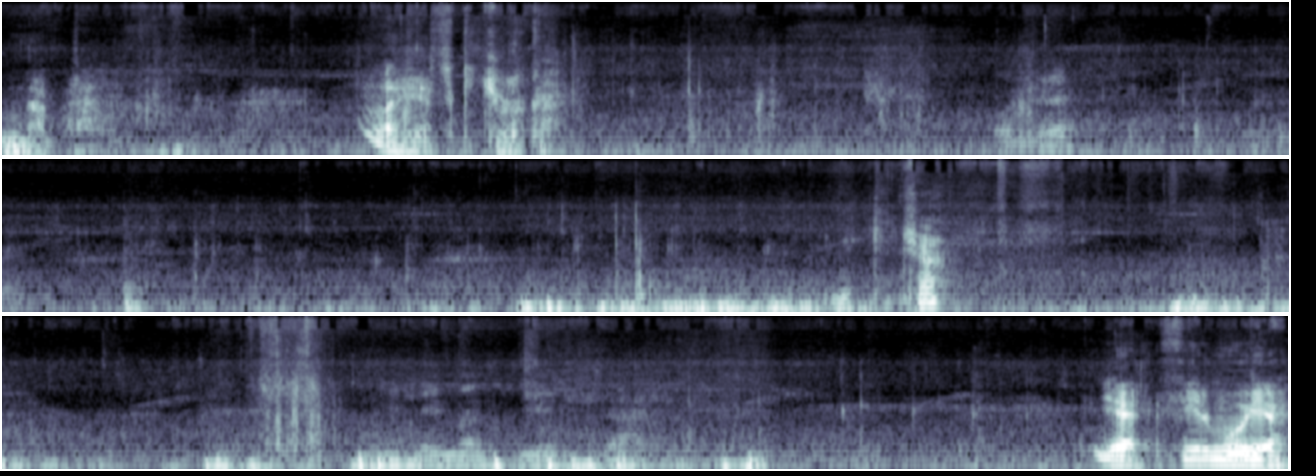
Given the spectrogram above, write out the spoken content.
Dobra. No jest kiciulka. Zdjęcia? Nie, filmuję.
